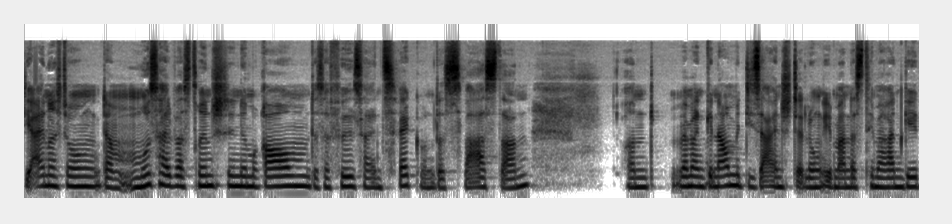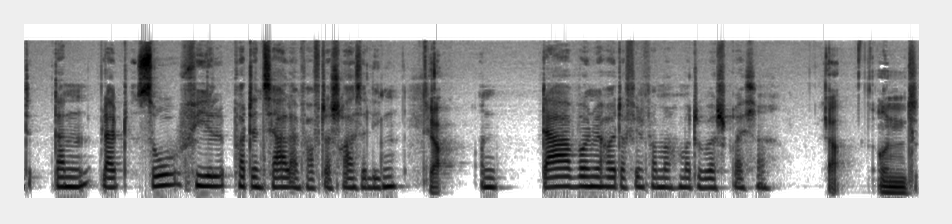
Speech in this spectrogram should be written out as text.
die Einrichtung, da muss halt was drinstehen im Raum, das erfüllt seinen Zweck und das war's dann. Und wenn man genau mit dieser Einstellung eben an das Thema rangeht, dann bleibt so viel Potenzial einfach auf der Straße liegen. Ja. Und da wollen wir heute auf jeden Fall noch mal drüber sprechen. Und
